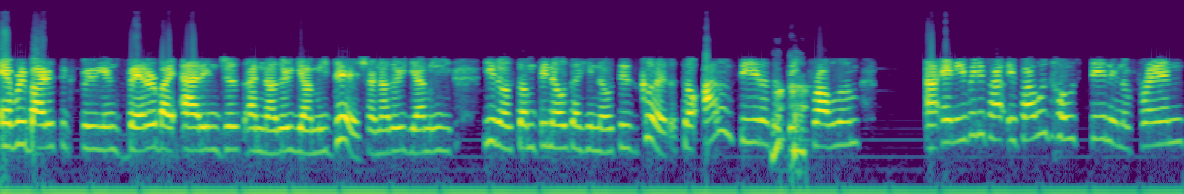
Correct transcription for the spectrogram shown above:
everybody's experience better by adding just another yummy dish, another yummy, you know, something else that he knows is good. So I don't see it as a big problem. Uh, and even if I if I was hosting and a friend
